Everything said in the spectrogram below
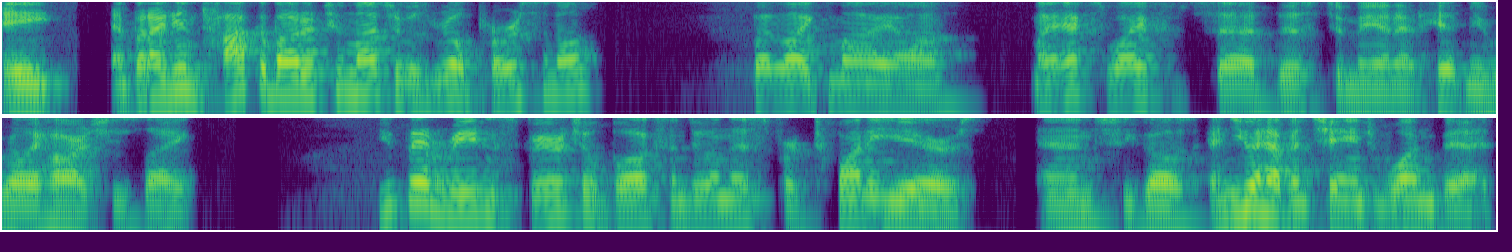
ate. And but I didn't talk about it too much. It was real personal. But like my uh, my ex-wife said this to me, and it hit me really hard. She's like, "You've been reading spiritual books and doing this for 20 years," and she goes, "And you haven't changed one bit,"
